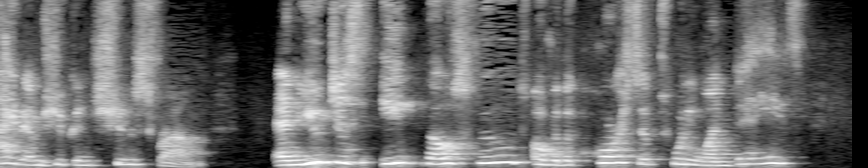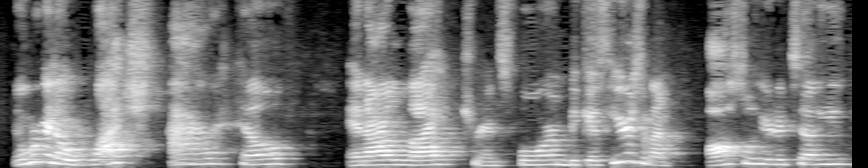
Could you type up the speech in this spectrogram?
items you can choose from and you just eat those foods over the course of 21 days, and we're gonna watch our health and our life transform. Because here's what I'm also here to tell you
